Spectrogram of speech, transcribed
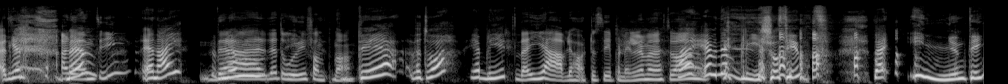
Er det Men en ting? eh, Nei, Det er, det er et ord vi fant på nå. det Vet du hva? Jeg blir Det er jævlig hardt å si, Pernille, men vet du hva? Nei, jeg, men jeg blir så sint. Det er ingenting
